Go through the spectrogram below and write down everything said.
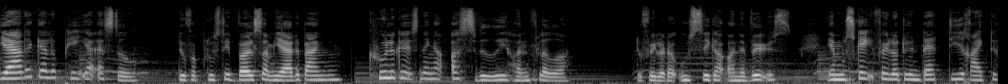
hjerte galopperer afsted. Du får pludselig voldsom hjertebanken, kuldegysninger og svedige håndflader. Du føler dig usikker og nervøs. Ja, måske føler du endda direkte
